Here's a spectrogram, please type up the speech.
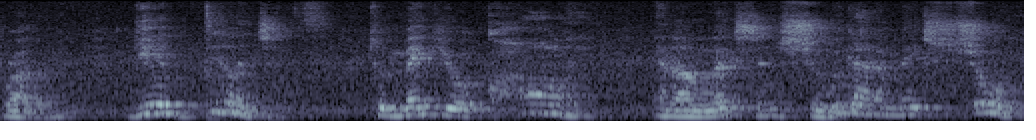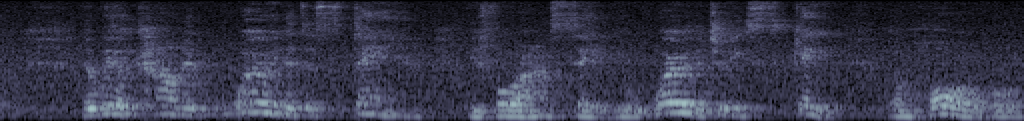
brethren, give diligence to make your calling and election sure. We got to make sure that we are counted worthy to stand before our Savior, worthy to escape the horrible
